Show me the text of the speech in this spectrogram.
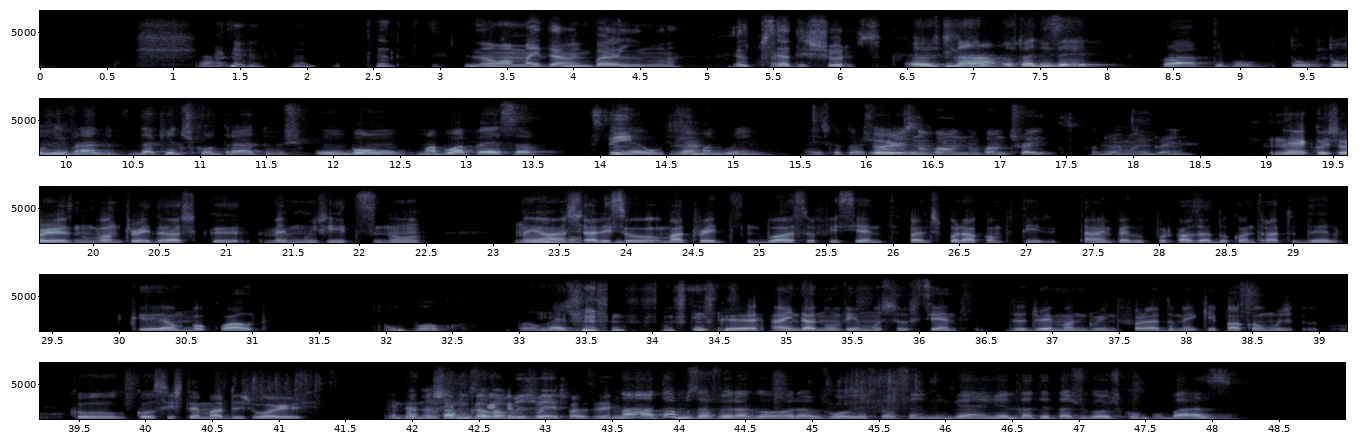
Não, a Maida, embora ele não. Ele precisa de churros. Eu- não, eu estou a dizer para, tipo, tu, tu livrando-te daqueles contratos, um bom, uma boa peça Sim. é o não. Draymond Green. É isso que eu estou a Os Warriors não vão, não vão trade o Draymond Uhum. Green. Né? Que os Warriors não vão trade. Eu acho que mesmo os Heats não, não iam Não vão. achar isso uma trade boa o suficiente para lhes pôr a competir. Também pelo, por causa do contrato dele, que é um Uhum. pouco alto. Um pouco. Para um gajo. E que ainda não vimos o suficiente do Draymond Green fora de uma equipa como, com, com o sistema dos Warriors. Ainda não vamos ele pode ver. fazer. não, estamos a ver agora. Os Warriors estão sem ninguém. Ele até está a jogar-os como base.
